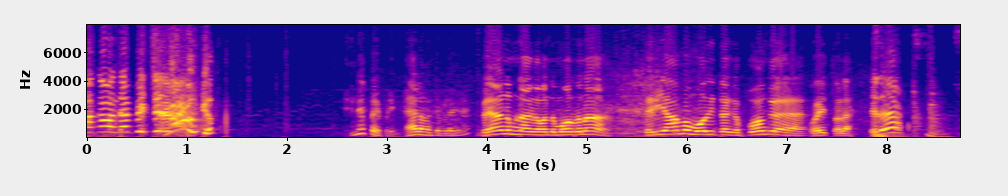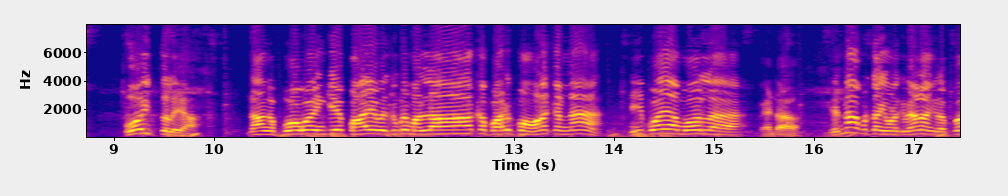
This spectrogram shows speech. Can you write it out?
பக்கம் வந்தா பிச்சிருவேன் என்னப்பா இப்படி மேல வந்து விழுகிற? வேணும் நாங்க வந்து மோதனா? தெரியாம மோதிட்டாங்க போங்க. போய் தொலை. எது? போய் தொலையா? நாங்க போவோம் இங்கேயே பாய வச்சு கூட மல்லாக்க படுப்போம். உனக்கண்ணா நீ போயா முதல்ல வேண்டாம் என்ன கொடுத்தாங்க உனக்கு வேணாங்கிறப்ப?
